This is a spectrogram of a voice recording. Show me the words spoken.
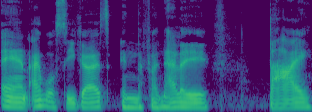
and I will see you guys in the finale. Bye.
